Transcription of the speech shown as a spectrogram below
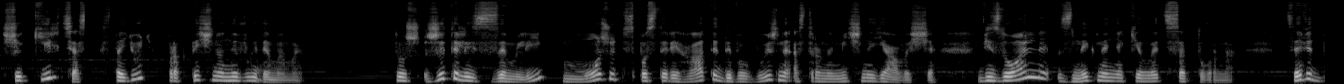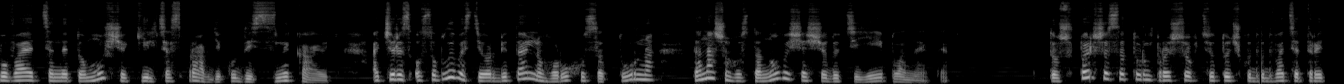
що кільця стають практично невидимими. Тож жителі з Землі можуть спостерігати дивовижне астрономічне явище, візуальне зникнення кілець Сатурна. Це відбувається не тому, що кільця справді кудись зникають, а через особливості орбітального руху Сатурна та нашого становища щодо цієї планети. Тож вперше Сатурн пройшов цю точку 23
